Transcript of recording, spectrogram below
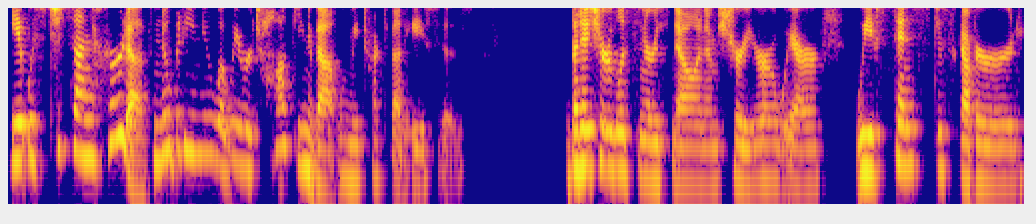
it was just unheard of. Nobody knew what we were talking about when we talked about ACEs. But as your listeners know, and I'm sure you're aware, we've since discovered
